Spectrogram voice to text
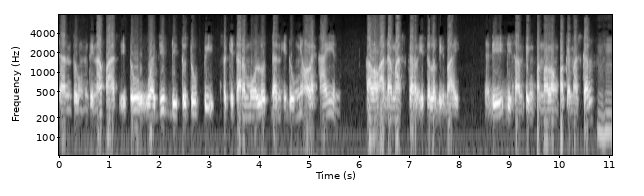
jantung henti napas itu wajib ditutupi sekitar mulut dan hidungnya oleh kain. Kalau ada masker itu lebih baik jadi di samping penolong pakai masker mm -hmm.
